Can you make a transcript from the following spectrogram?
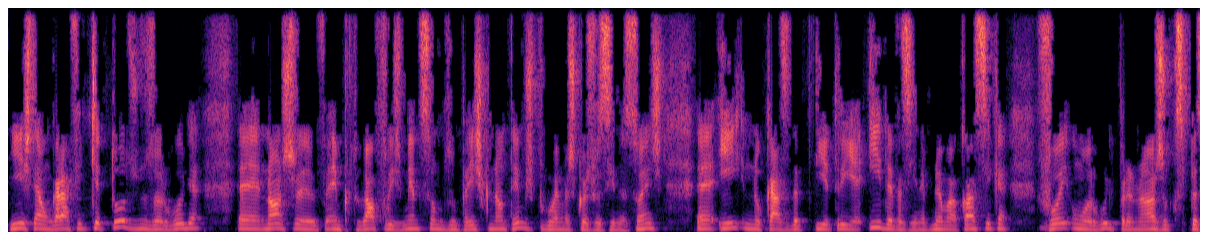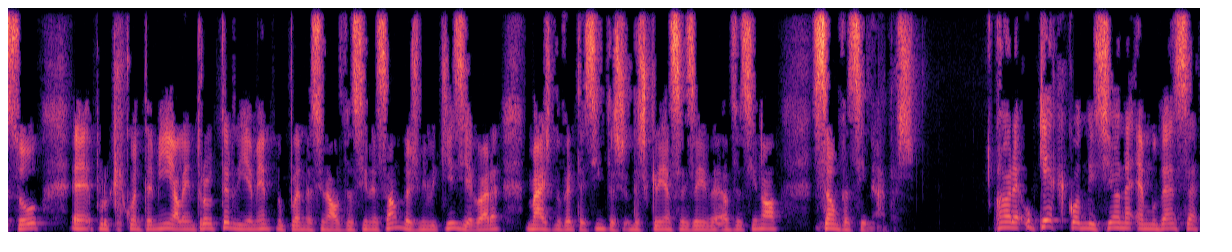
E isto é um gráfico que a todos nos orgulha. Eh, nós, eh, em Portugal, felizmente, somos um país que não temos problemas com as vacinações. Eh, e, no caso da pediatria e da vacina pneumocócica, foi um orgulho para nós o que se passou, eh, porque, quanto a mim, ela entrou tardiamente no Plano Nacional de Vacinação, 2015, e agora mais de 95% das, das crianças em idade são vacinadas. Ora, o que é que condiciona a mudança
